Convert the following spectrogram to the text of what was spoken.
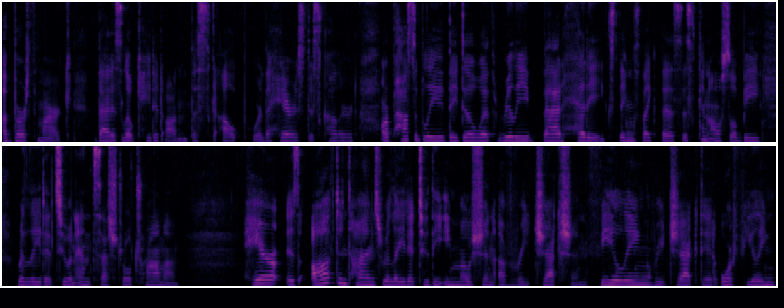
a birthmark that is located on the scalp where the hair is discolored, or possibly they deal with really bad headaches, things like this. This can also be related to an ancestral trauma. Hair is oftentimes related to the emotion of rejection, feeling rejected or feeling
